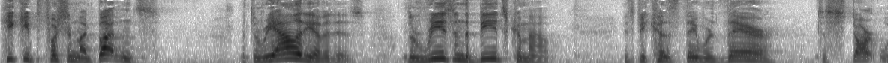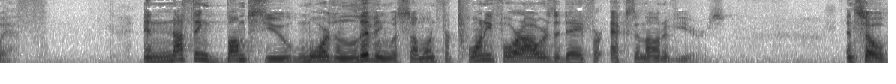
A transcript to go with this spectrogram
he keeps pushing my buttons. But the reality of it is, the reason the beads come out is because they were there to start with. And nothing bumps you more than living with someone for 24 hours a day for X amount of years. And so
